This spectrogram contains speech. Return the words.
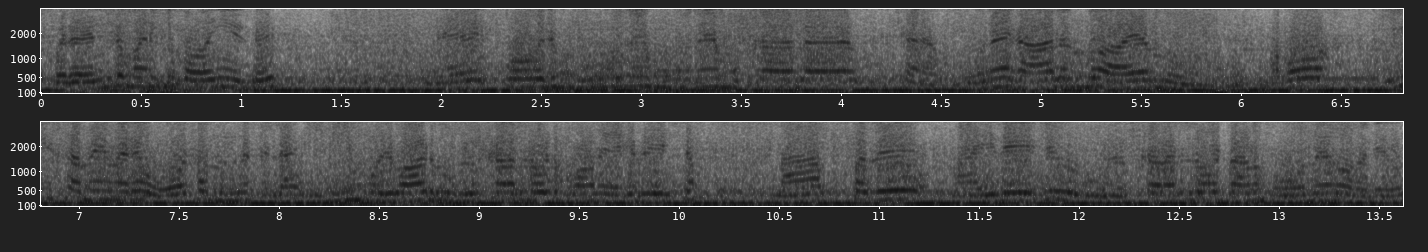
ഇപ്പോൾ രണ്ട് മണിക്ക് തുടങ്ങിയിട്ട് നേരെ ഇപ്പോൾ ഒരു മൂന്ന് മൂന്നേ മുക്കാല മൂന്നേ കാലെന്തോ ആയെന്ന് തോന്നുന്നു. അപ്പോൾ ഈ സമയം വരെ ഓട്ടം നിന്നിട്ടില്ല. ഇനിയും ഒരുപാട് ഉൾക്കടലിലോട്ട് പോകണം. ഏകദേശം നാൽപ്പത് മൈലേജ് ഉൾക്കടലിലോട്ടാണ് പോകുന്നതെന്ന് പറഞ്ഞത്.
